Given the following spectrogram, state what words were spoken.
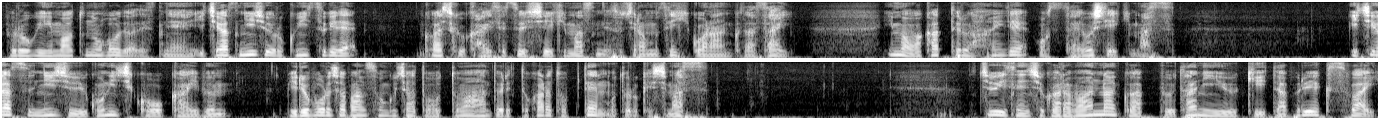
ブログイマートの方ではですね、1月26日付で詳しく解説していきますので、そちらもぜひご覧ください。今分かっている範囲でお伝えをしていきます。1月25日公開分、ビルボールジャパンソングチャート HOT100 からトップ10お届けします。10位先週からワンランクアップ、谷祐希 WXY、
